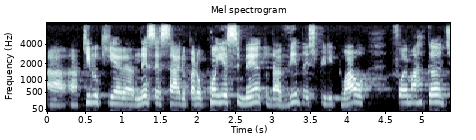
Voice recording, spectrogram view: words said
a, aquilo que era necessário para o conhecimento da vida espiritual, foi marcante.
